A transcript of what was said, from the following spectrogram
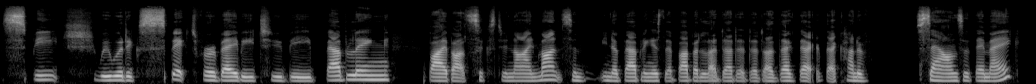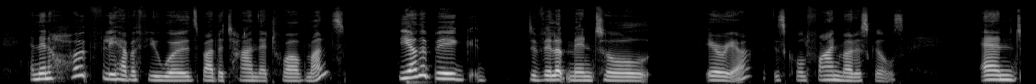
speech. We would expect for a baby to be babbling by about six to nine months, and you know, babbling is that ba da da da da that that kind of sounds that they make, and then hopefully have a few words by the time they're twelve months. The other big developmental area is called fine motor skills, and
